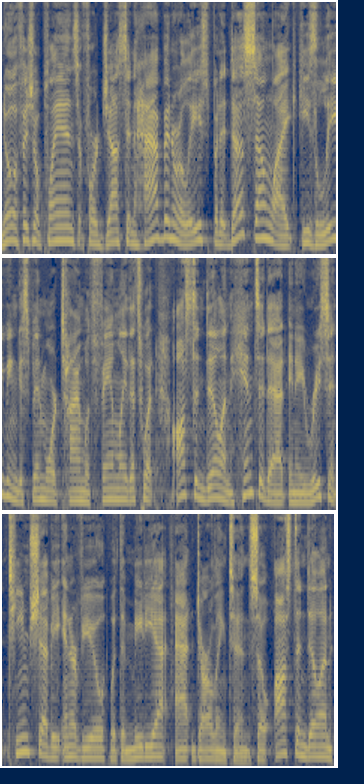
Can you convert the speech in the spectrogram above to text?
No official plans for Justin have been released, but it does sound like he's leaving to spend more time with family. That's what Austin Dillon hinted at in a recent Team Chevy interview with the media at Darlington. So Austin Dillon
